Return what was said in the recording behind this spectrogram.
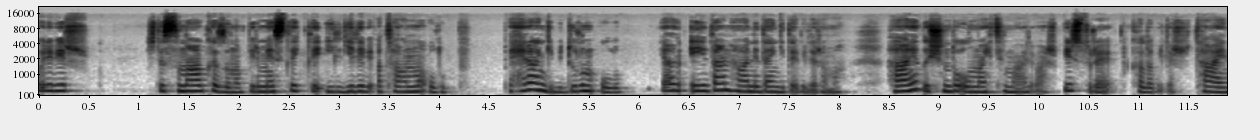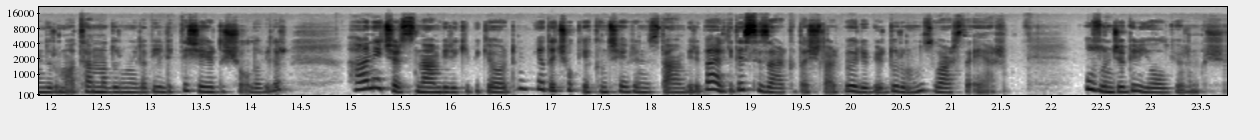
böyle bir işte sınav kazanıp bir meslekle ilgili bir atanma olup herhangi bir durum olup yani evden haneden gidebilir ama hane dışında olma ihtimali var. Bir süre kalabilir. Tayin durumu, atanma durumuyla birlikte şehir dışı olabilir. Hane içerisinden biri gibi gördüm ya da çok yakın çevrenizden biri. Belki de siz arkadaşlar böyle bir durumunuz varsa eğer. Uzunca bir yol görünmüş.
